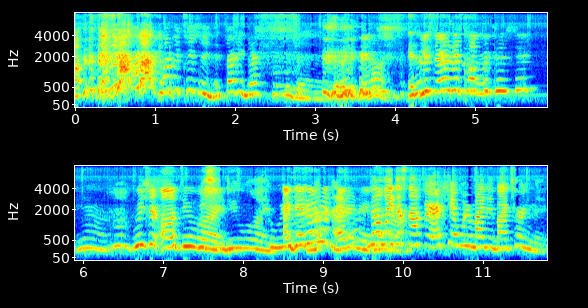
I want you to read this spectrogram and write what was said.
Oh. competition. It started yesterday. Yeah. You started a competition? Yeah. We should all do one. we one. should do one. I did one with editing. No, wait, that's not fair. I can't wear mine in my tournament.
